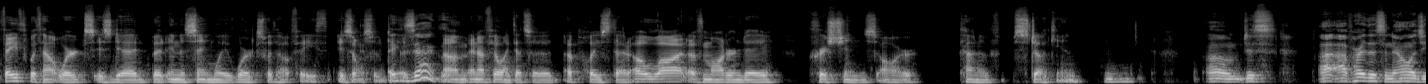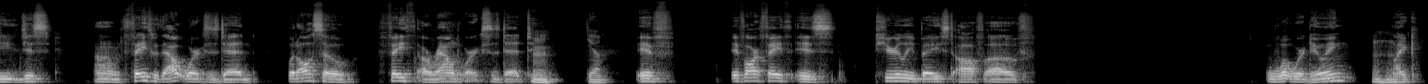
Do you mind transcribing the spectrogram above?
faith without works is dead, but in the same way, works without faith is also dead. Exactly. Um, and I feel like that's a, a place that a lot of modern day Christians are kind of stuck in. Mhm. Um, just I, I've heard this analogy. Just um, faith without works is dead, but also faith around works is dead too. Mm, yeah. If if our faith is purely based off of what we're doing, Mhm. like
